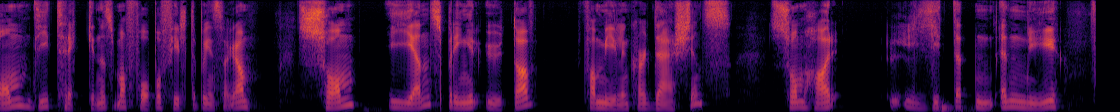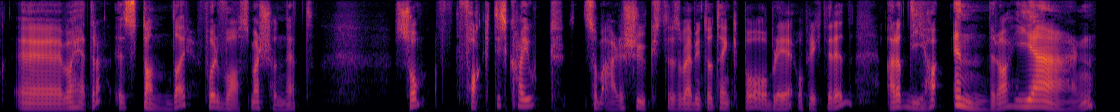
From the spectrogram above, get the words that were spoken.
om de trekkene som man får på filter på Instagram. Som igjen springer ut av familien Kardashians, som har gitt et, en ny eh, hva heter det? standard for hva som er skjønnhet. Som faktisk har gjort, som er det sjukeste som jeg begynte å tenke på og ble oppriktig redd, er at de har endra hjernen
